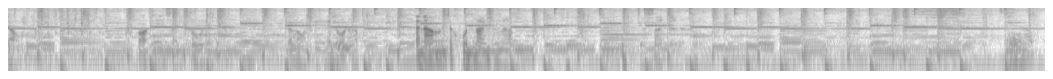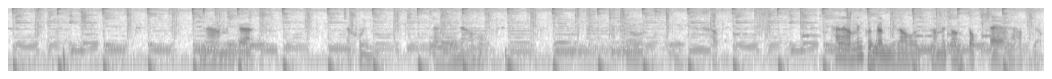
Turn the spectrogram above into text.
ย่าก็เทใส่ตู้ได้เลยครับ ให้ดูนะครับ แต่น้ำจะขุ่นหน่อยหนึ่งนะครับ จะใส่แล้วนะครับนี่ครับ น้ำมันก็จะขุ่นอย่างนี้นะครับผมโอเคครับ ถ้าน้ำไม่ขุ่นแบบนี้เราเราไม่ต้องตกใจนะครับ เดี๋ยว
